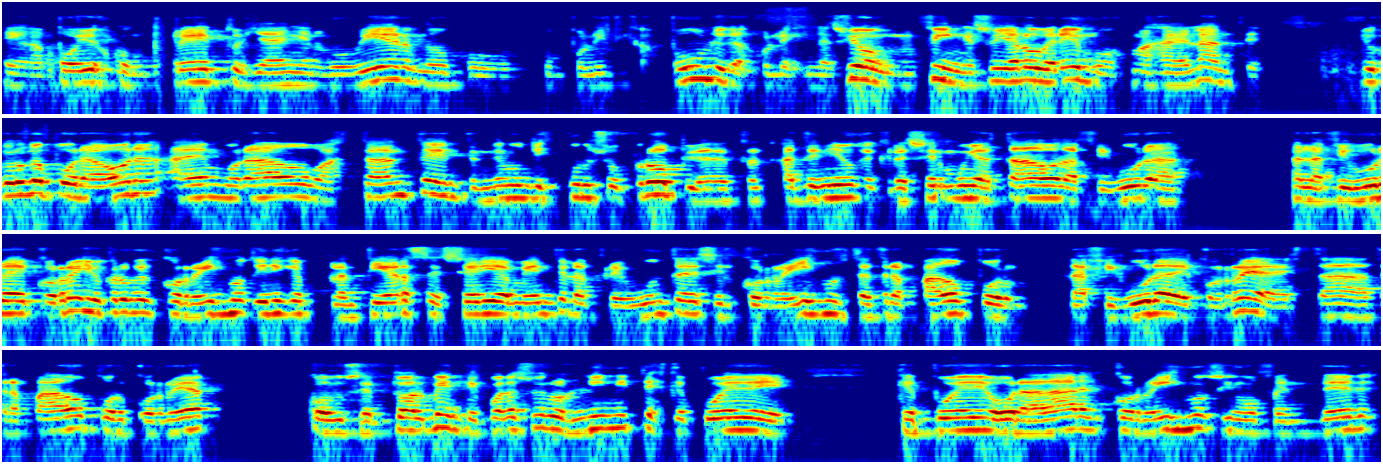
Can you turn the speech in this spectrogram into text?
en apoyos concretos ya en el gobierno, con políticas públicas, con legislación, en fin, eso ya lo veremos más adelante yo creo que por ahora ha demorado bastante en tener un discurso propio, ha tenido que crecer muy atado a la figura a la figura de Correa. Yo creo que el correísmo tiene que plantearse seriamente la pregunta de si el correísmo está atrapado por la figura de Correa, está atrapado por Correa conceptualmente, cuáles son los límites que puede, que puede horadar el correísmo sin ofender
